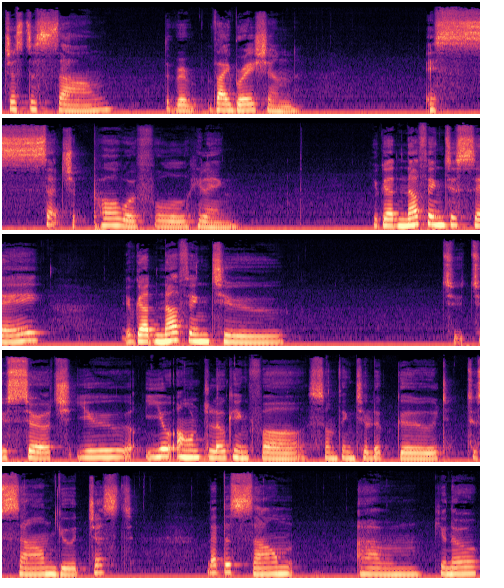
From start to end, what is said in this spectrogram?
just the sound, the vibration, is such a powerful healing. You've got nothing to say. You've got nothing to to to search. You you aren't looking for something to look good to sound good. Just let the sound um, you know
